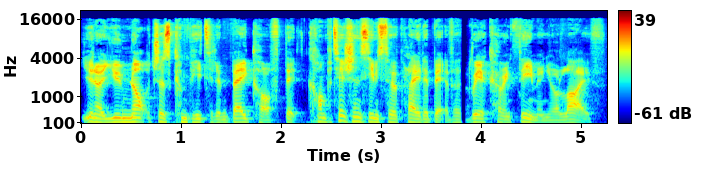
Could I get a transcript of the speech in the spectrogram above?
you know, you not just competed in Bake Off, that competition seems to have played a bit of a reoccurring theme in your life.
